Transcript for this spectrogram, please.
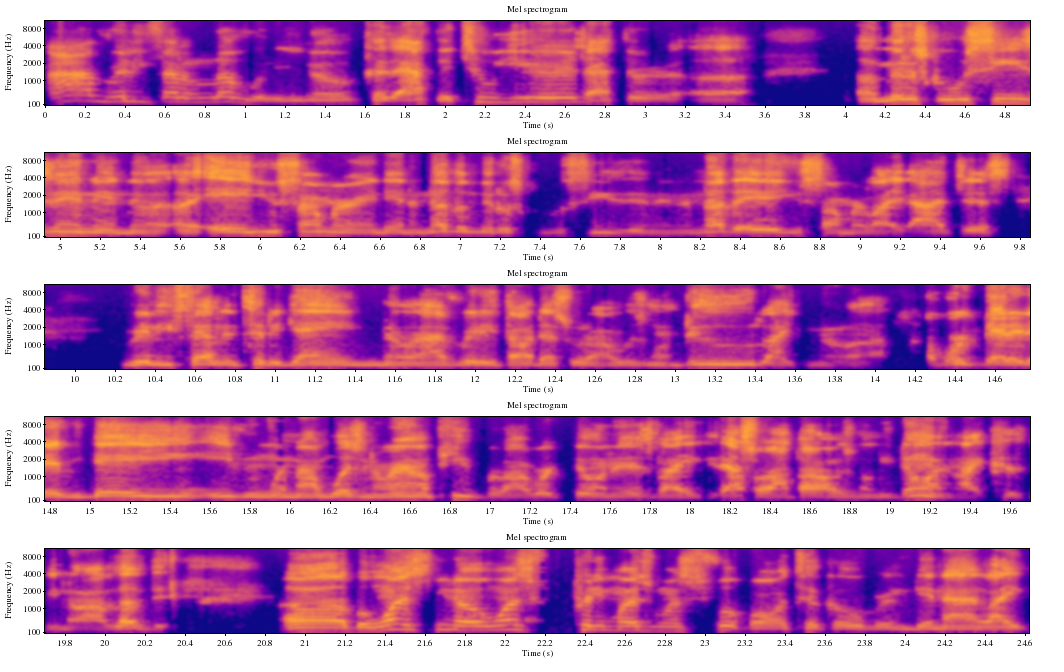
I really fell in love with it, you know, because after two years, after uh, a middle school season and a, a AAU summer, and then another middle school season and another AAU summer. Like I just really fell into the game. You know, I really thought that's what I was going to do. Like, you know, I worked at it every day, even when I wasn't around people. I worked on this. Like, that's what I thought I was going to be doing. Like, cause you know, I loved it. Uh, but once you know, once pretty much once football took over, and then I like,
